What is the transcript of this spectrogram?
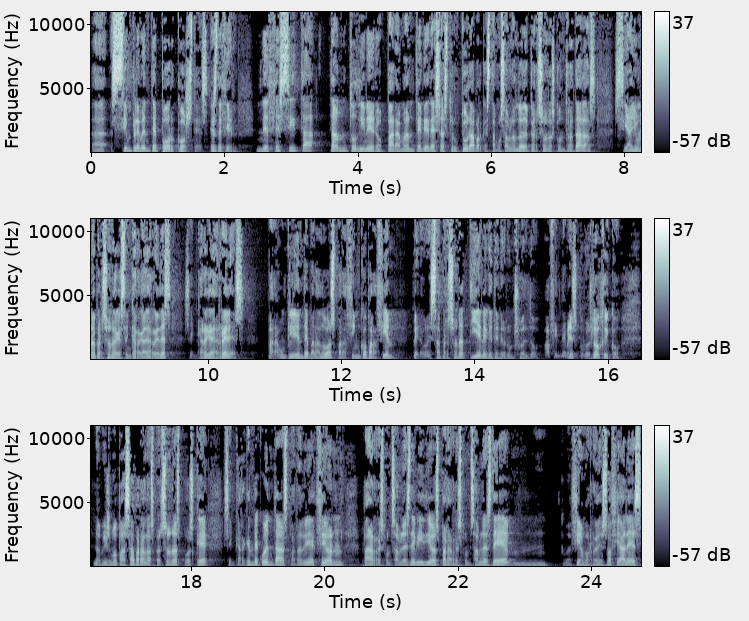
Eh, simplemente por costes. Es decir, necesita tanto dinero para mantener esa estructura, porque estamos hablando de personas contratadas. Si hay una persona que se encarga de redes, se encarga de redes. Para un cliente, para dos, para cinco, para cien, pero esa persona tiene que tener un sueldo a fin de mes, como es lógico. Lo mismo pasa para las personas pues, que se encarguen de cuentas, para dirección, para responsables de vídeos, para responsables de, mm, como decíamos, redes sociales,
